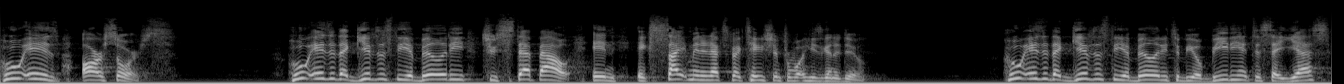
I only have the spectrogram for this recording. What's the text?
Who is our source? Who is it that gives us the ability to step out in excitement and expectation for what He's going to do? Who is it that gives us the ability to be obedient, to say yes,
